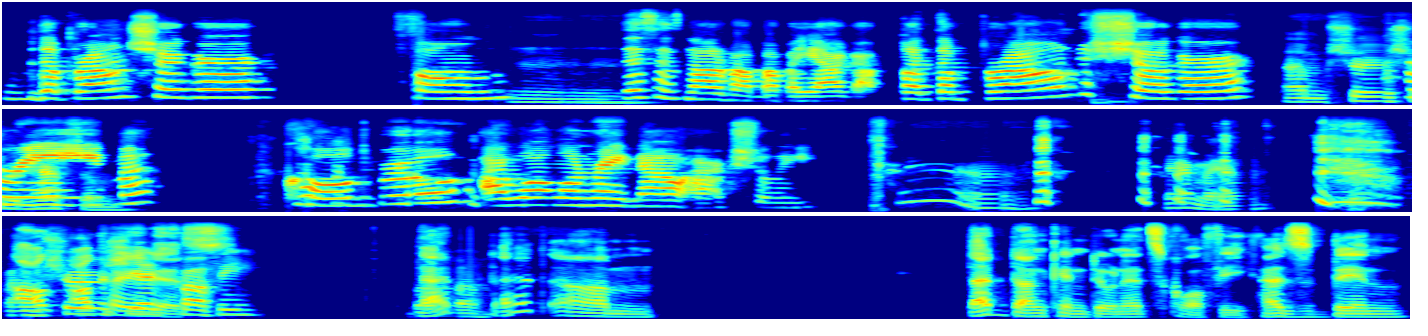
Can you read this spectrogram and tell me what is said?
the brown sugar foam. Mm, This is not about Baba Yaga, but the brown sugar I'm sure she would have cream cold brew. I want one right now, actually. Yeah. Yeah, man. I'm I'll, sure I'll she you had this. coffee. That Well, that um that Dunkin' Donuts coffee has been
